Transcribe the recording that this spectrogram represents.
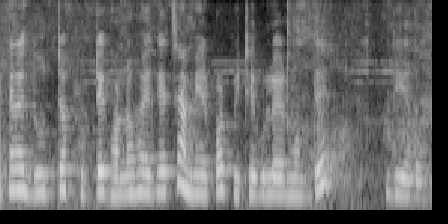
এখানে দুধটা ফুটে ঘন হয়ে গেছে। আমি এরপর পিঠেগুলো এর মধ্যে দিয়ে দেবো।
